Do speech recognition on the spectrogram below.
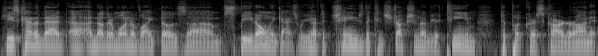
he's kind of that uh, another one of like those um, speed only guys where you have to change the construction of your team to put Chris Carter on it.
